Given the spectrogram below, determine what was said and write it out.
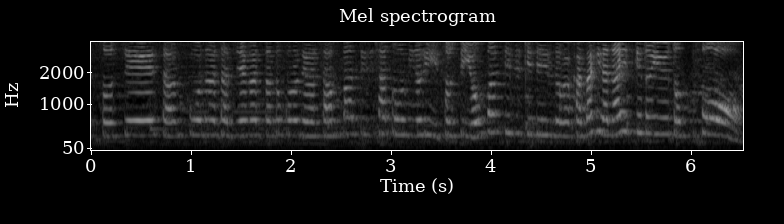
そして3コーナー立ち上がったところでは3番手に佐藤みのり。そして4番手につけているのが片平大輔というトップ4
